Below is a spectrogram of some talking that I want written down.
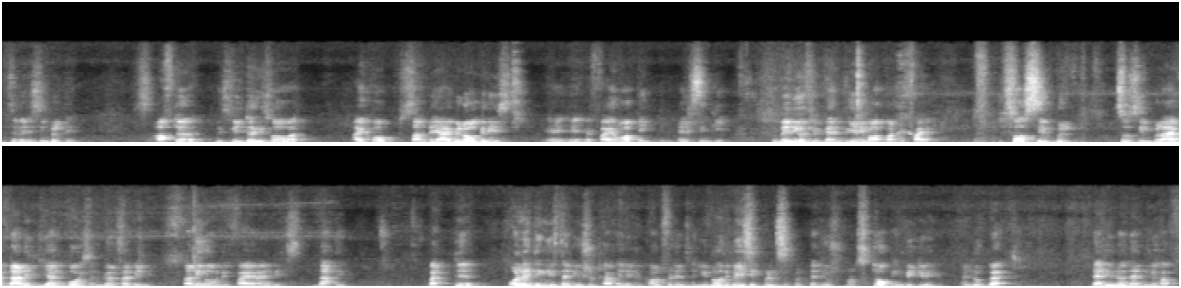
It's a very simple thing. After this winter is over, I hope someday I will organize a, a, a fire walking in Helsinki, so many of you can really walk on the fire. It's so simple. It's so simple. I've done it. Young boys and girls have been running over the fire, and it's nothing. But uh, Only thing is that you should have a little confidence and you know the basic principle that you should not stop in between and look back. Then you know, then you have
